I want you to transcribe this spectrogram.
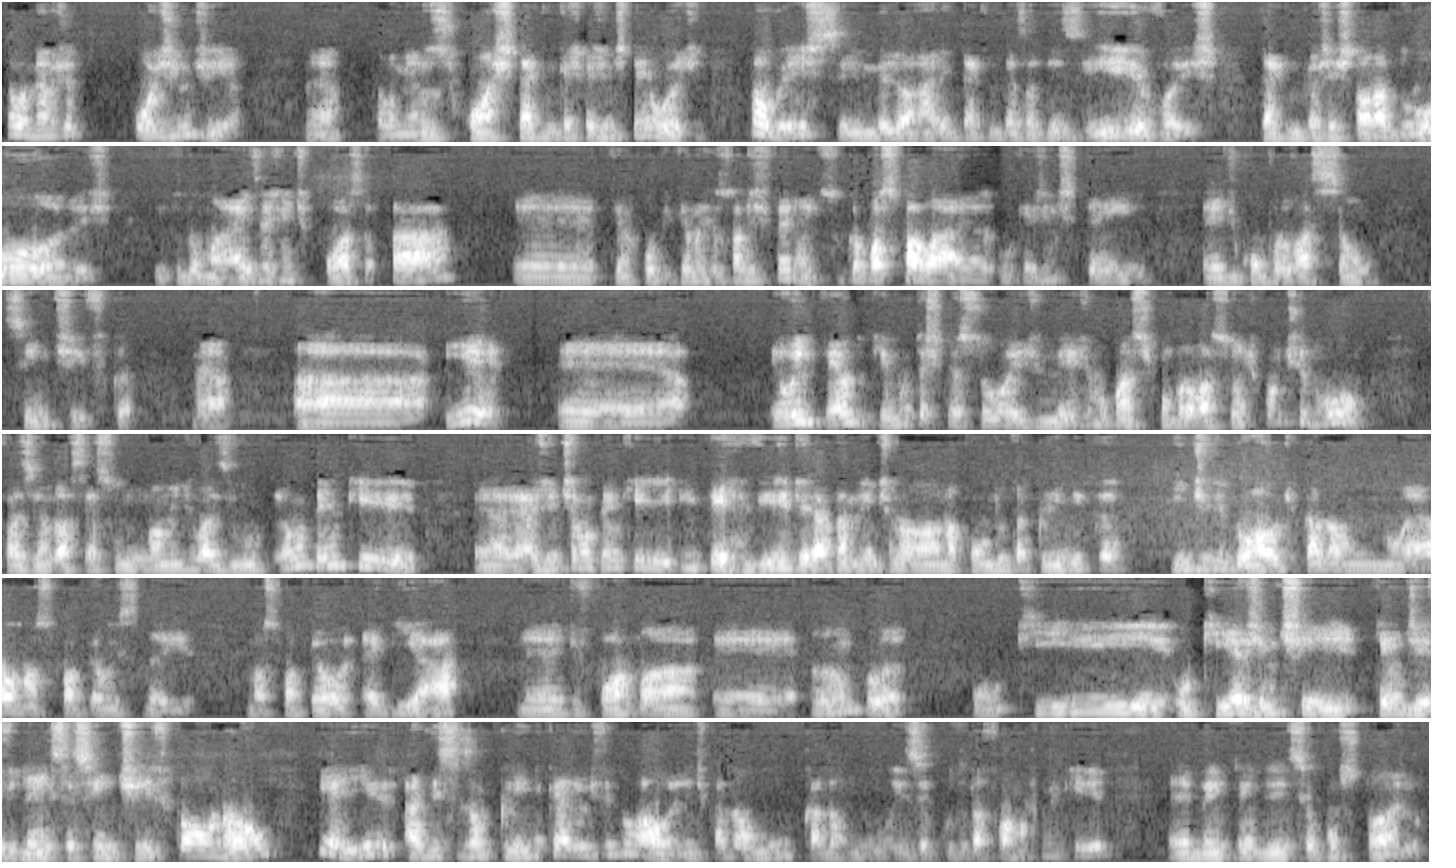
Pelo menos hoje em dia, né? Pelo menos com as técnicas que a gente tem hoje. Talvez se melhorarem técnicas adesivas, técnicas restauradoras e tudo mais, a gente possa estar tá, é, obtendo resultados diferentes. O que eu posso falar é o que a gente tem é, de comprovação científica. Né? Ah, e é, eu entendo que muitas pessoas, mesmo com essas comprovações, continuam fazendo acesso minimamente vazio. Eu não tenho que. É, a gente não tem que intervir diretamente na, na conduta clínica individual de cada um. Não é o nosso papel isso daí. Nosso papel é guiar né, de forma é, ampla o que, o que a gente tem de evidência científica ou não, e aí a decisão clínica é individual, é de cada um, cada um executa da forma como que é, bem entender seu consultório.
